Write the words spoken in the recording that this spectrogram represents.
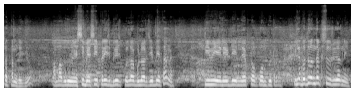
ખતમ થઈ ગયું આમાં બધું એસી બેસી ફ્રીજ બ્રીજ કુલર બુલર જે બી હતા ને ટીવી એલઈડી લેપટોપ કોમ્પ્યુટર એટલે બધું અંદર કશું રહ્યું નહીં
